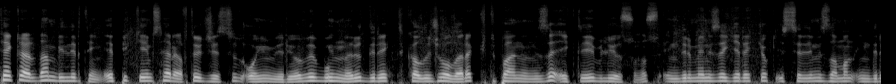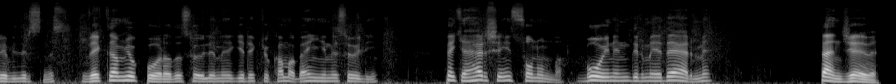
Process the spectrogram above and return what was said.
Tekrardan belirteyim. Epic Games her hafta ücretsiz oyun veriyor ve bu oyunları direkt kalıcı olarak kütüphanenize ekleyebiliyorsunuz. İndirmenize gerek yok. istediğiniz zaman indirebilirsiniz. Reklam yok bu arada. Söylemeye gerek yok ama ben yine söyleyeyim. Peki her şeyin sonunda bu oyunu indirmeye değer mi? Bence evet.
